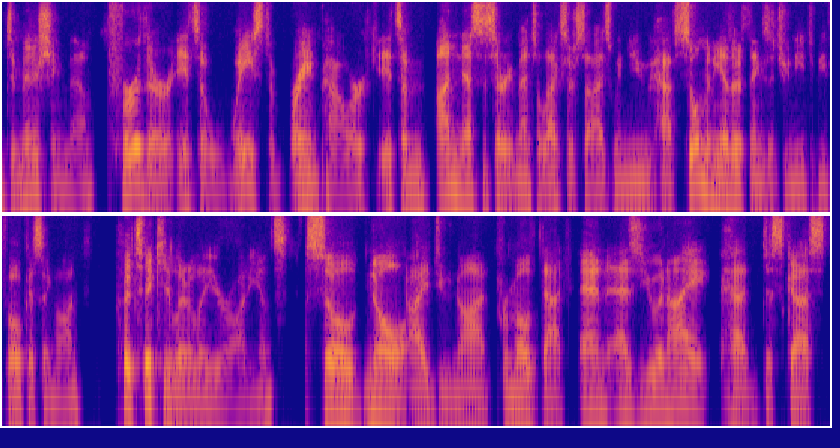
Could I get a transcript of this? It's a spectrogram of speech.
diminishing them. Further, it's a waste of brain power. It's an unnecessary mental exercise when you have so many other things that you need to be focusing on, particularly your audience. So, no, I do not promote that. And as you and I had discussed,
